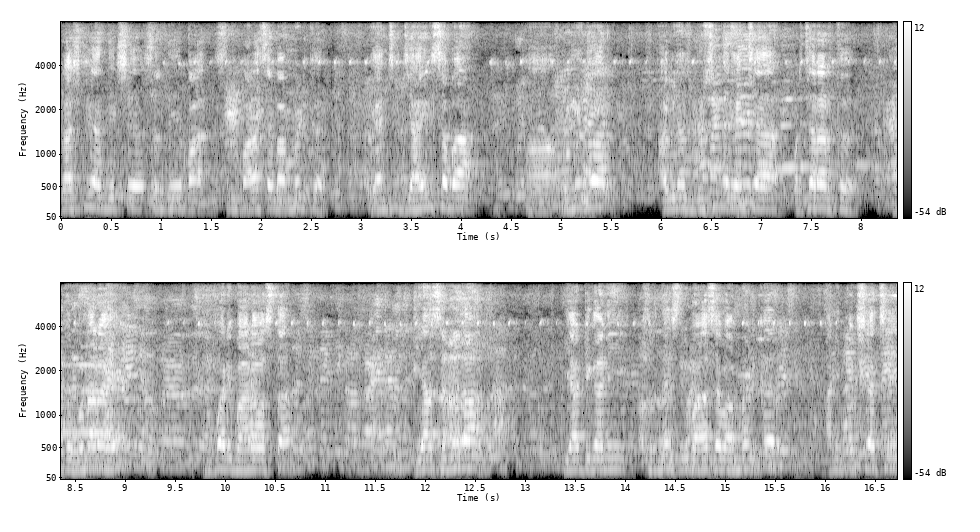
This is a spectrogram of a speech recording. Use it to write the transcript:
राष्ट्रीय अध्यक्ष श्रद्धे बा श्री बाळासाहेब आंबेडकर यांची जाहीर सभा उमेदवार अविनाश भुशीकर यांच्या प्रचारार्थ इथं होणार आहे दुपारी बारा वाजता. या सभेला या ठिकाणी श्रद्धे श्री बाळासाहेब आंबेडकर आणि पक्षाचे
